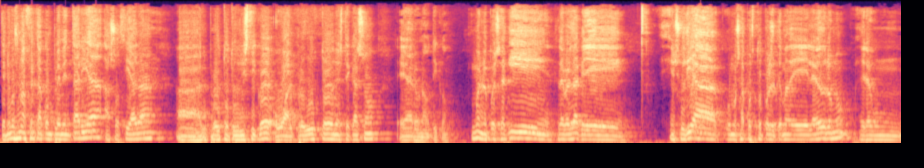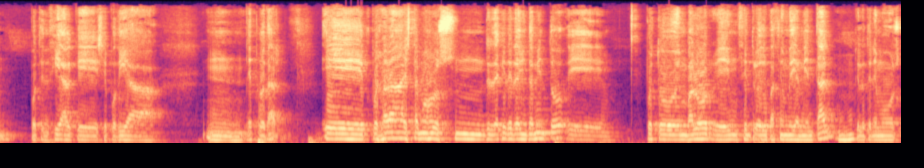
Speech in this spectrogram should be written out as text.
tenemos una oferta complementaria asociada al producto turístico o al producto, en este caso, aeronáutico? Bueno, pues aquí la verdad que en su día, como se apostó por el tema del aeródromo, era un potencial que se podía mm, explotar. Eh, pues ahora estamos mm, desde aquí, desde el ayuntamiento, eh, puesto en valor eh, un centro de educación medioambiental, que lo tenemos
